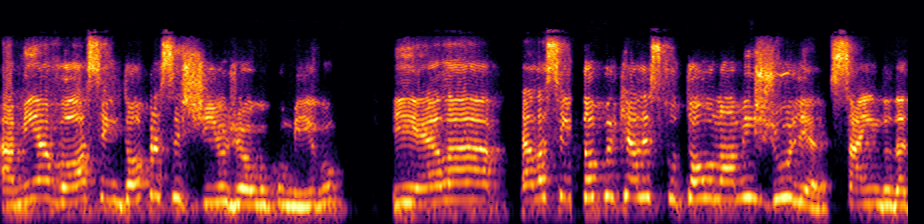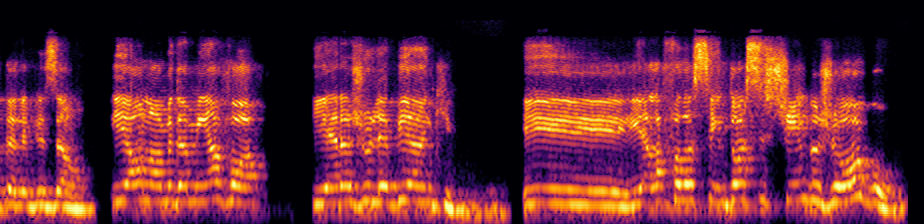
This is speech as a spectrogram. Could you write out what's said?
a minha avó sentou para assistir o jogo comigo e ela ela sentou porque ela escutou o nome Júlia saindo da televisão. E é o nome da minha avó e era Júlia Bianchi. E, e ela falou assim tô assistindo o jogo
